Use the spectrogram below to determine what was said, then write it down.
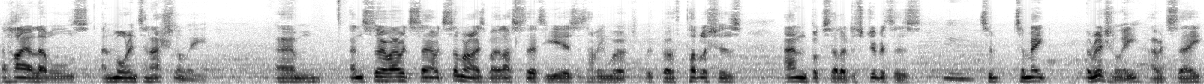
at higher levels and more internationally. Um, and so I would say I would summarize my last 30 years as having worked with both publishers and bookseller distributors to, to make, originally, I would say,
